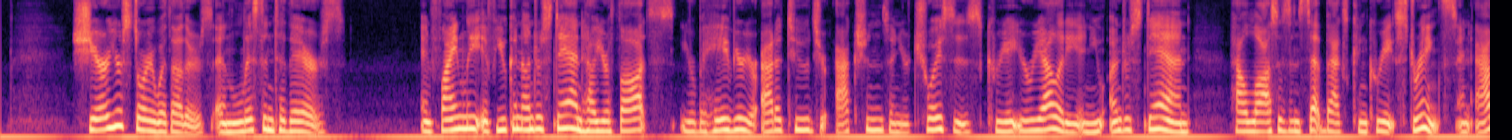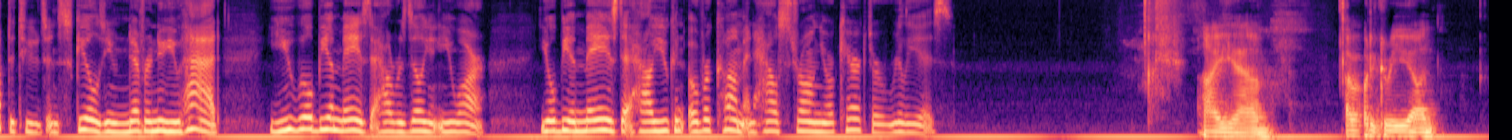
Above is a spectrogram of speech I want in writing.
Share your story with others and listen to theirs. And finally, if you can understand how your thoughts, your behavior, your attitudes, your actions, and your choices create your reality, and you understand how losses and setbacks can create strengths and aptitudes and skills you never knew you had, you will be amazed at how resilient you are. You'll be amazed at how you can overcome and how strong your character really is. I um, I would agree on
